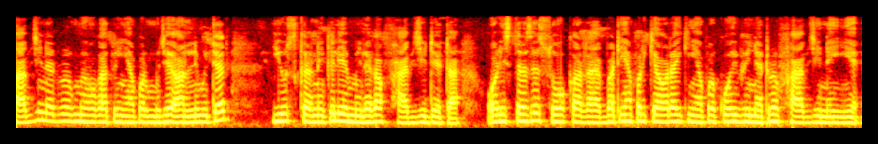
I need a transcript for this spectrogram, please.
फाइव जी नेटवर्क में होगा तो यहाँ पर मुझे अनलिमिटेड यूज़ करने के लिए मिलेगा फाइव जी डेटा और इस तरह से शो कर रहा है। बट यहाँ पर क्या हो रहा है कि यहाँ पर कोई भी नेटवर्क फाइव जी नहीं है।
